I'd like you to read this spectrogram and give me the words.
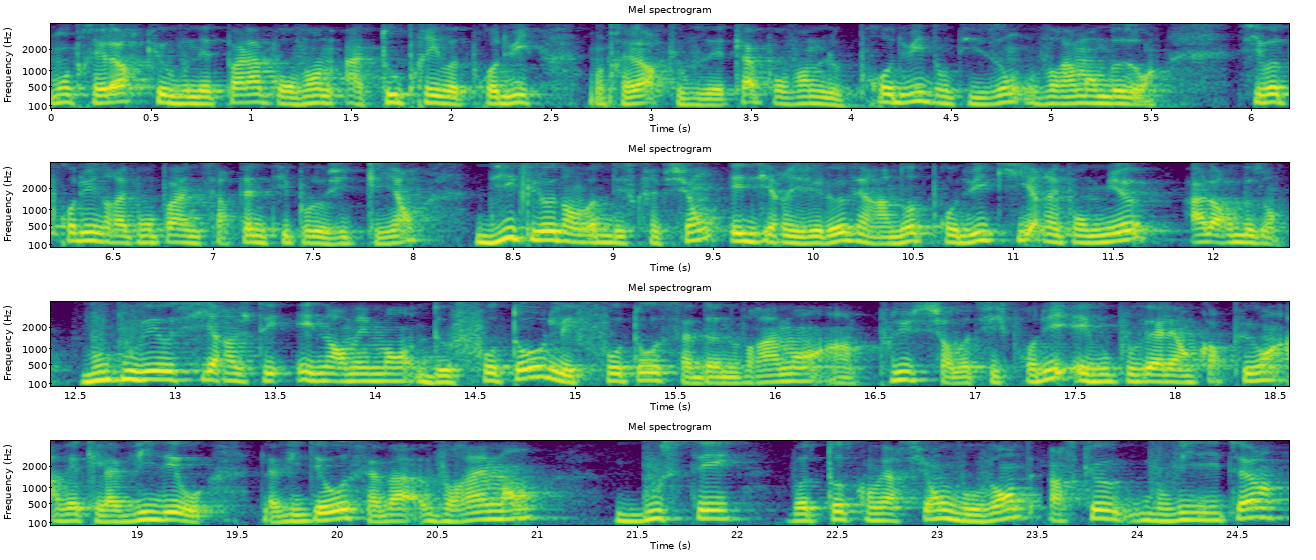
Montrez-leur que vous n'êtes pas là pour vendre à tout prix votre produit. Montrez-leur que vous êtes là pour vendre le produit dont ils ont vraiment besoin. Si votre produit ne répond pas à une certaine typologie de clients, dites-le dans votre description et dirigez-le vers un autre produit qui répond mieux à leurs besoins. Vous pouvez aussi rajouter énormément de photos. Les photos, ça donne vraiment un plus sur votre fiche produit et vous pouvez aller encore plus loin avec la vidéo. La vidéo, ça va vraiment booster votre taux de conversion, vos ventes, parce que vos visiteurs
